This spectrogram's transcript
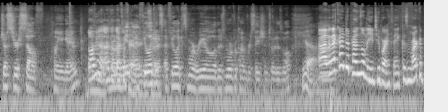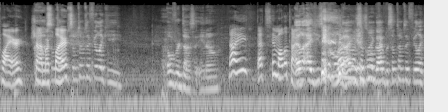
just yourself playing a game. Oh yeah, I think that's I a mean? fair I feel like say. it's I feel like it's more real. There's more of a conversation to it as well. Yeah. Uh, but that kind of depends on the YouTuber, I think. Because Markiplier, shout out Uh, Markiplier. sometimes, sometimes I feel like he overdoes it. You know, No, he, that's him all the time. I, I, he's a cool guy. He's a cool guy, but sometimes I feel like.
